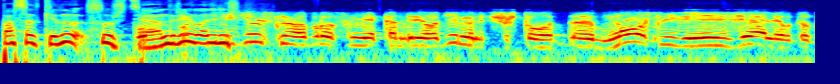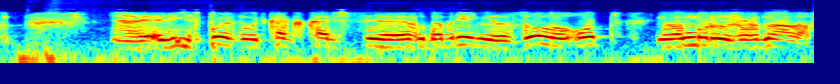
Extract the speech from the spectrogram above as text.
посадки. Ну, слушайте, Вот- Андрей вот Владимирович, Единственный вопрос у меня к Андрею Владимировичу, что вот, э, можно ли, нельзя ли вот этот, использовать как в качестве удобрения золу от гламурных журналов.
